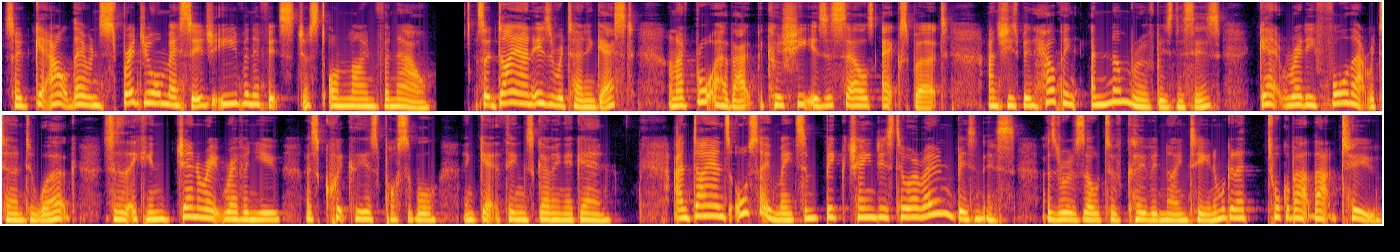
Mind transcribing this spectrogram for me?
So get out there and spread your message, even if it's just online for now. So, Diane is a returning guest, and I've brought her back because she is a sales expert and she's been helping a number of businesses get ready for that return to work so that they can generate revenue as quickly as possible and get things going again. And Diane's also made some big changes to her own business as a result of COVID 19, and we're going to talk about that too.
